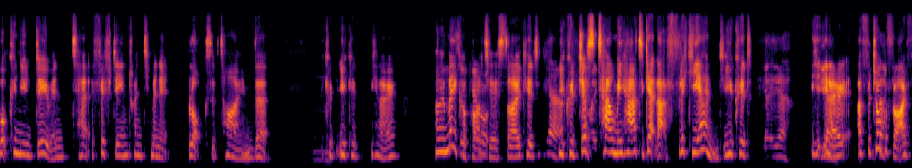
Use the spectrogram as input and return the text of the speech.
what can you do in 10, 15, 20 minute blocks of time that you Mm. could, you could, you know, I'm a makeup you're- artist. I could, Yeah. you could just like- tell me how to get that flicky end. You could, Yeah. Yeah. you Yeah, know, a photographer. I've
